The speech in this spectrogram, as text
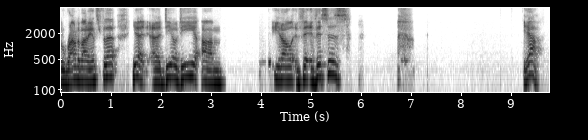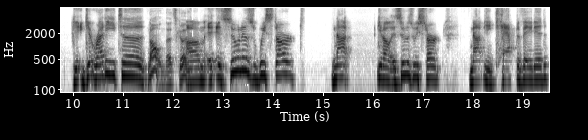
roundabout answer for that. Yeah, uh, DOD. Um, you know, th- this is. Yeah, get, get ready to. No, that's good. Um, as soon as we start not, you know, as soon as we start not being captivated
